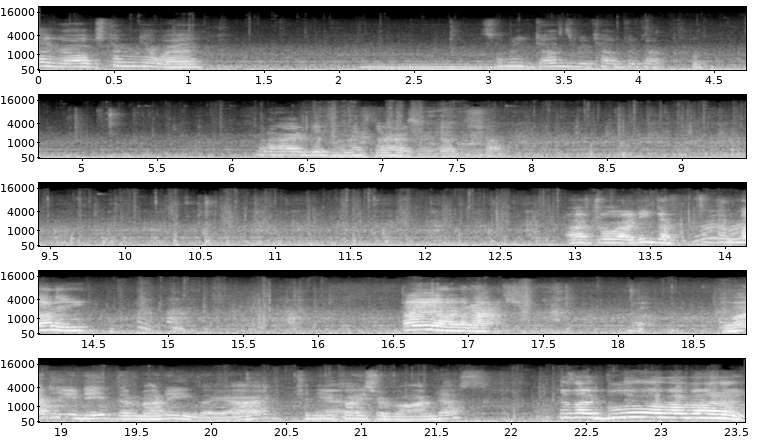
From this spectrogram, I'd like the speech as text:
Yeah, Gobs, coming your way. So many guns we can't pick up. Gonna hurry to get to the next area so we can get the shot. After all, I need the fucking money. Hey, Avinash! Why do you need the money, Leo? Can you Yeah. please remind us? Because I blew all my money!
